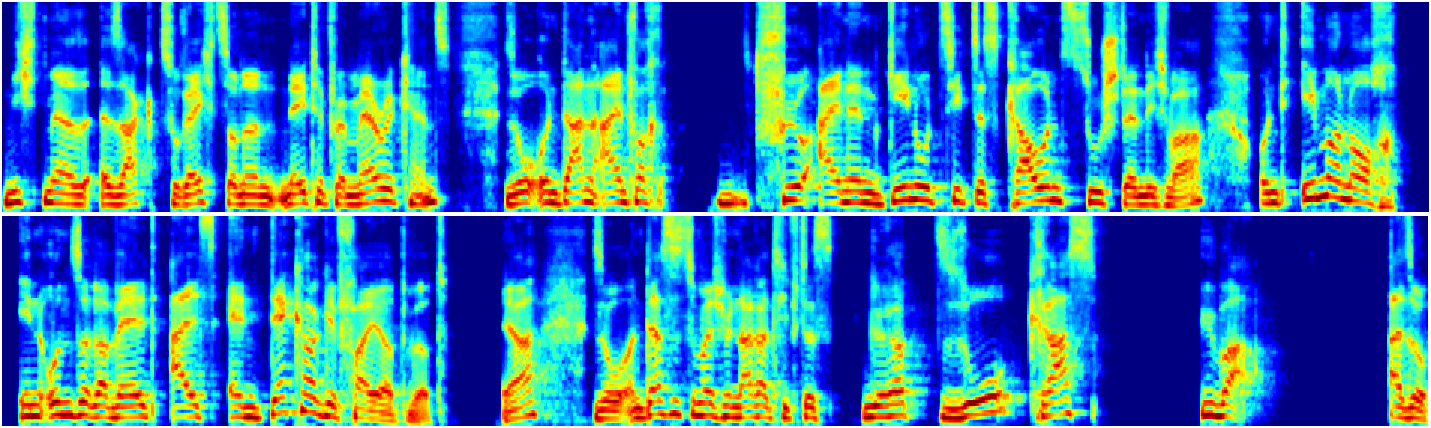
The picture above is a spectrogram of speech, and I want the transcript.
nicht mehr sagt zu Recht, sondern Native Americans. So und dann einfach für einen Genozid des Grauens zuständig war und immer noch in unserer Welt als Entdecker gefeiert wird. Ja, so, und das ist zum Beispiel ein Narrativ, das gehört so krass über, also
